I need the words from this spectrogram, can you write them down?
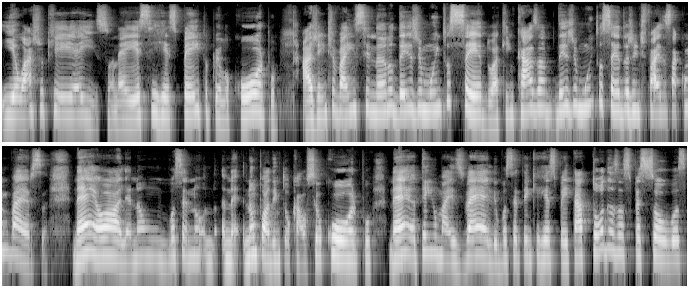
e eu acho que é isso, né? Esse respeito pelo corpo, a gente vai ensinando desde muito cedo. Aqui em casa, desde muito cedo, a gente faz essa conversa, né? Olha, não, você não, né, não podem tocar o seu corpo, né? Eu tenho mais velho, você tem que respeitar todas as pessoas,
